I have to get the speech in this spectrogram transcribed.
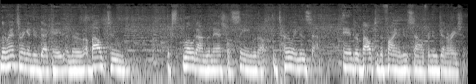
they're entering a new decade and they're about to explode onto the national scene with an entirely new sound. And they're about to define a new sound for new generation.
